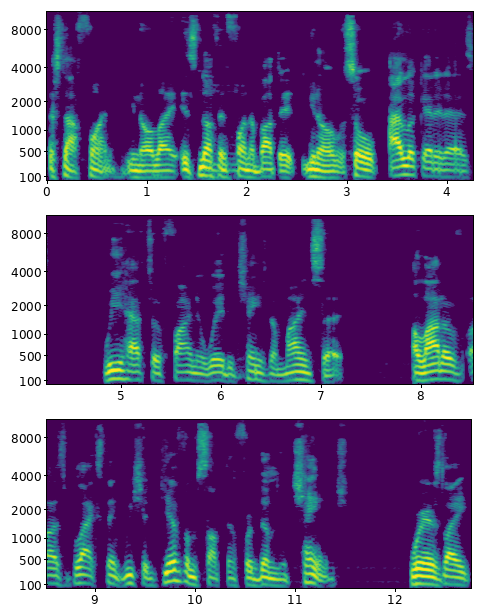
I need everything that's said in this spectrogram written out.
that's not fun. You know, like it's nothing Mhm. fun about that. You know, so I look at it as we have to find a way to change the mindset. A lot of us blacks think we should give them something for them to change, whereas like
